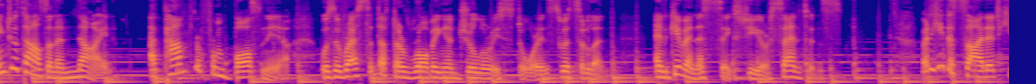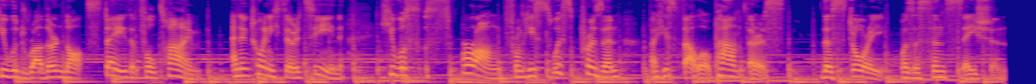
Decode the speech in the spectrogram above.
In 2009, a panther from Bosnia was arrested after robbing a jewelry store in Switzerland and given a six year sentence. But he decided he would rather not stay the full time, and in 2013, he was sprung from his Swiss prison by his fellow Panthers. The story was a sensation.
